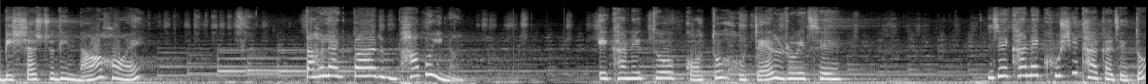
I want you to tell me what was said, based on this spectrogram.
বিশ্বাস যদি না হয়, তাহলে একবার ভাবই না। এখানে তো কত হোটেল রয়েছে। যেখানে খুশি থাকা যেত।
